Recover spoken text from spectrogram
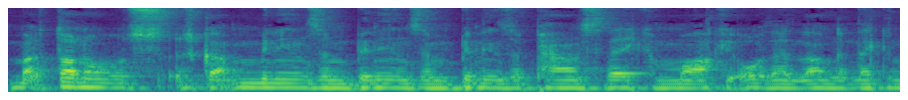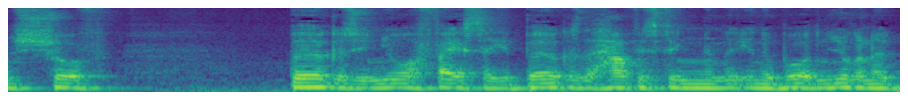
McDonald's has got millions and billions and billions of pounds so they can market all day long and they can shove burgers in your face, say your burger's the healthiest thing in the, in the world and you're gonna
